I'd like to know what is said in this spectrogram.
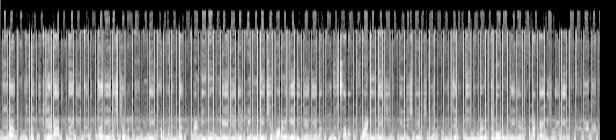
तर आतून कच्चे राहत नाहीत आता अशा पद्धतीने एका भांड्यात पाणी घेऊन घ्यायचे. पिंड्याचे पिण्याचे पाणी घ्यायचे आहे आपल्याला साफ पाणी घ्यायचे पिण्याचे घ्यायचे आपण ते दहीवडे तळून घ्यायचे टाकायचे आहेत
